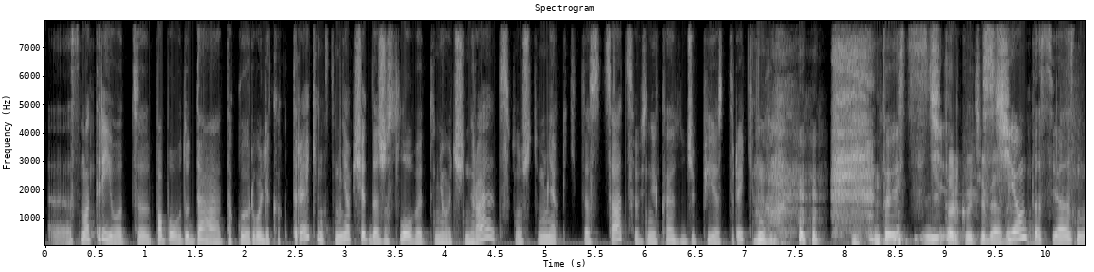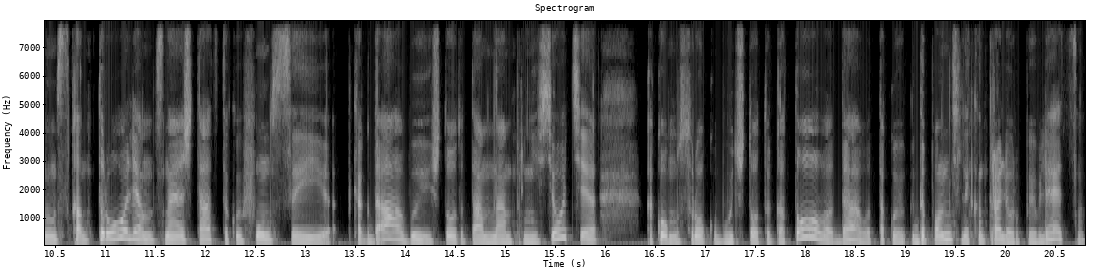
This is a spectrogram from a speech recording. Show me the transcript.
да. Смотри, вот э, по поводу, да, такой роли, как трекинг, мне вообще даже слово это не очень нравится, потому что у меня какие-то ассоциации возникают с GPS-трекингом. То есть с чем-то связанным с контролем, знаешь, да, с такой функцией когда вы что-то там нам принесете, какому сроку будет что-то готово, да, вот такой дополнительный контролер появляется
